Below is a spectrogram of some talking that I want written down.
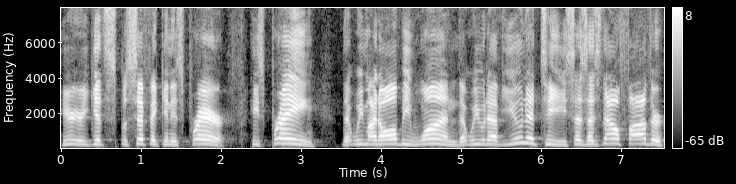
Here he gets specific in his prayer. He's praying that we might all be one, that we would have unity. He says, As thou, Father,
